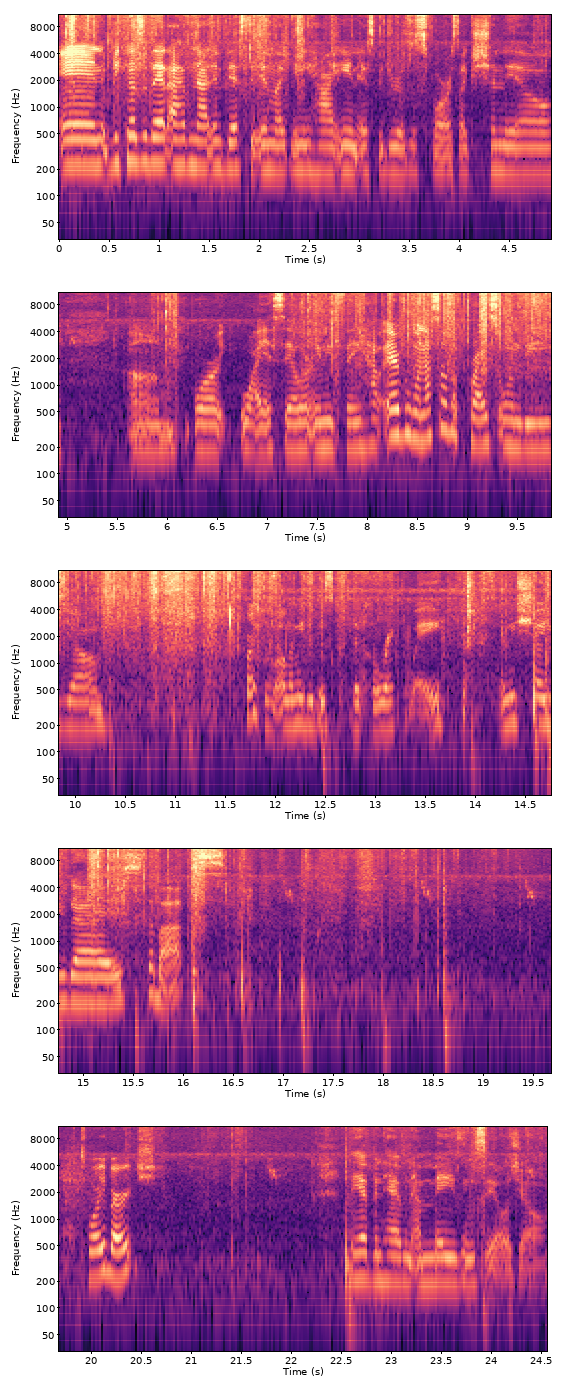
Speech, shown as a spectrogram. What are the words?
and because of that, I have not invested in like any high-end espadrilles as far as like Chanel um, or YSL or anything. However, when I saw the price on these, y'all, first of all, let me do this the correct way. Let me show you guys the box. Tory Burch. They have been having amazing sales, y'all.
